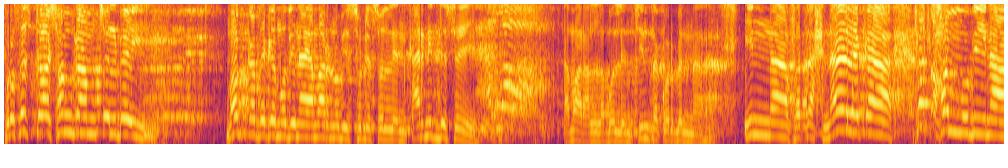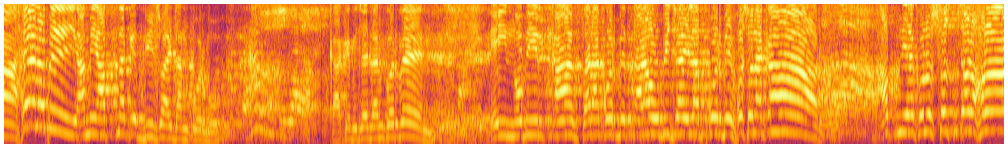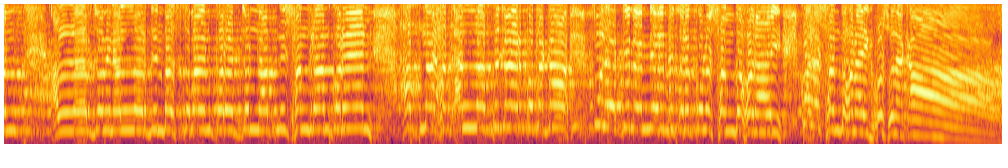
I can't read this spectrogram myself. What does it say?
প্রচেষ্টা, সংগ্রাম চলবেই। মক্কা থেকে মদিনায় আমার নবী ছুটে চললেন, কার নির্দেশে? আমার আল্লাহ বললেন, চিন্তা করবেন না। ইন্না ফাতাহনা লাকা ফাতহাম মুবিনা। হে নবী, আমি আপনাকে বিজয় দান করব। কাকে বিজয় দান করবেন? এই নবীর কাজ যারা করবে তারাও বিজয় লাভ করবে। ঘোষণাকার আপনি এখনও সোচ্চার হন। আল্লাহর জমিন আল্লাহর দিন বাস্তবায়ন করার জন্য আপনি সংগ্রাম করেন। আপনার হাতে আল্লাহ বিজয়ের পতাকা তুলে দিবেন। এর ভিতরে কোনো সন্দেহ নাই। কোনো সন্দেহ নাই। ঘোষণাকার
